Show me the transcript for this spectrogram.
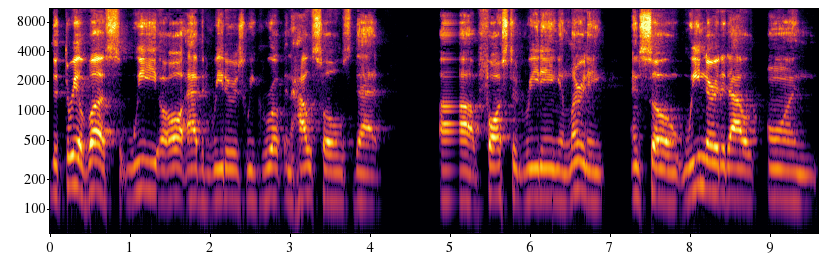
the three of us, we are all avid readers. We grew up in households that uh, fostered reading and learning. And so we nerded out on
